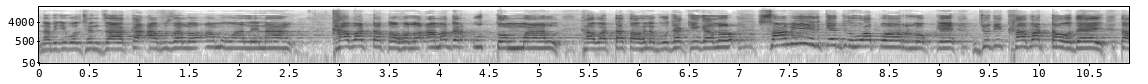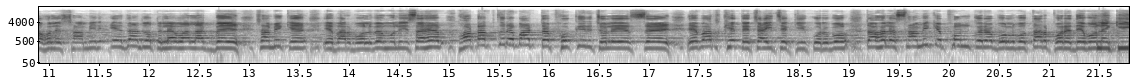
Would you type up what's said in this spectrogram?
নাবিজি বলছেন যা কা আফজালো আমওয়ালে না খাবারটা তো হলো আমাদের উত্তম মাল। খাবারটা তাহলে বোঝা কি গেল? স্বামীরকে অপর লোককে যদি খাবারটাও দেয়, তাহলে স্বামীর এজাজত লেওয়া লাগবে। স্বামীকে এবার বলবে মুলি সাহেব, হঠাৎ করে বাড়তে ফকির চলে এসছে। এবার খেতে চাইছে কি করব? তাহলে স্বামীকে ফোন করে বলব, তারপরে দেব নাকি?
